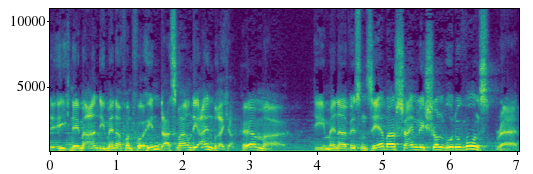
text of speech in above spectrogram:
ich nehme an, die Männer von vorhin, das waren die Einbrecher. Hör mal, die Männer wissen sehr wahrscheinlich schon, wo du wohnst, Brad.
